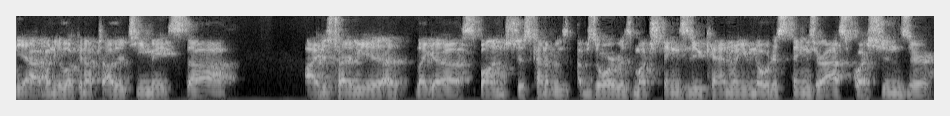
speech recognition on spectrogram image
yeah, when you're looking up to other teammates, uh, I just try to be a, like a sponge, just kind of absorb as much things as you can when you notice things or ask questions or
